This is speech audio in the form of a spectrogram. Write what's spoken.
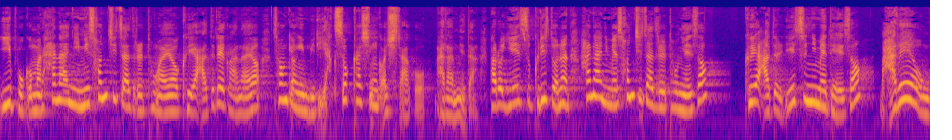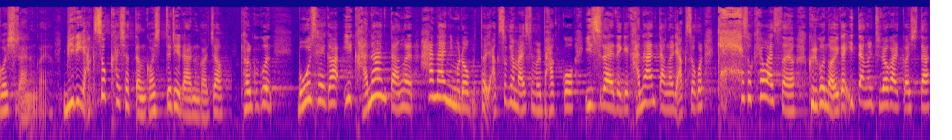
이 복음은 하나님이 선지자들을 통하여 그의 아들에 관하여 성경이 미리 약속하신 것이라고 말합니다. 바로 예수 그리스도는 하나님의 선지자들을 통해서 그의 아들 예수님에 대해서 말해 온 것이라는 거예요. 미리 약속하셨던 것들이라는 거죠. 결국은 모세가 이 가나안 땅을 하나님으로부터 약속의 말씀을 받고 이스라엘에게 가나안 땅을 약속을 계속 해왔어요. 그리고 너희가 이 땅을 들어갈 것이다.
